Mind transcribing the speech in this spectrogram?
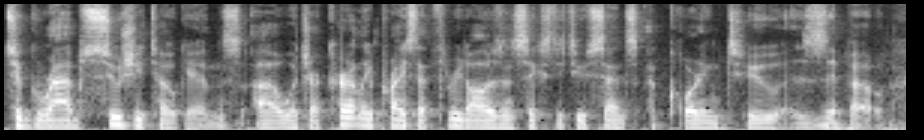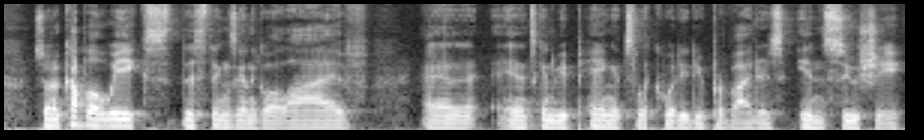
to grab sushi tokens, uh, which are currently priced at three dollars and sixty two cents, according to Zippo. So in a couple of weeks, this thing's going to go live, and and it's going to be paying its liquidity providers in sushi.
